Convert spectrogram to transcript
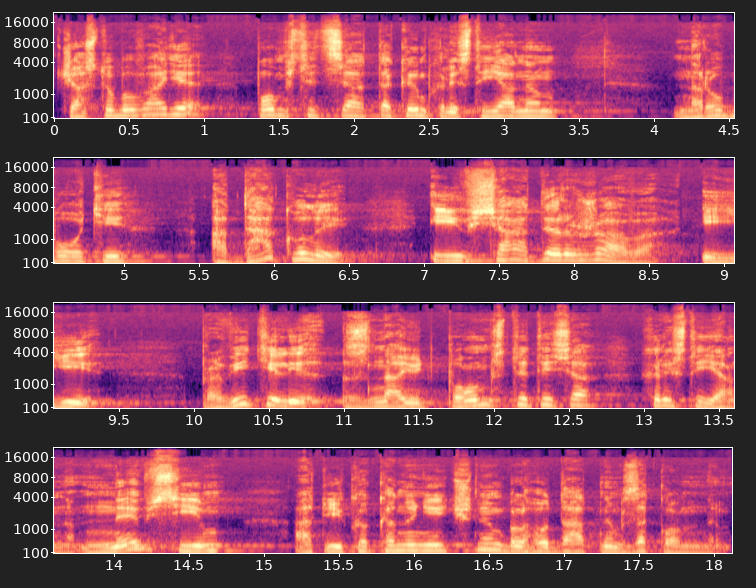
Часто буває, помститься таким християнам на роботі, а деколи і вся держава, і її правителі знають помститися християнам. Не всім, а тільки канонічним, благодатним, законним.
